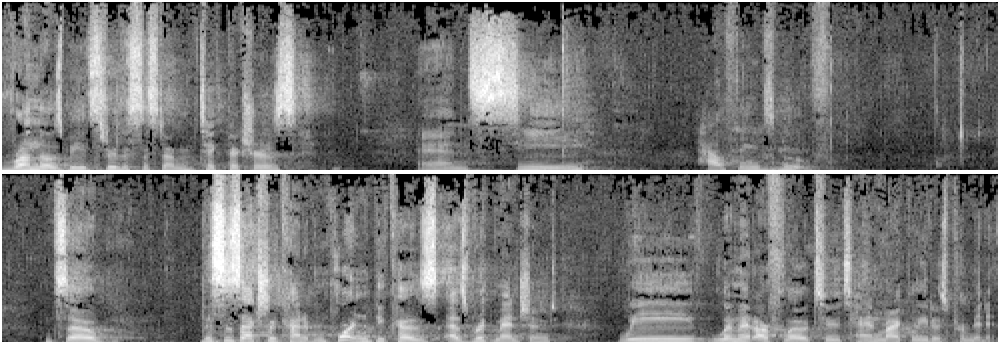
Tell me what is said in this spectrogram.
run those beads through the system, take pictures, and see how things move. And so this is actually kind of important because, as Rick mentioned, we limit our flow to 10 microliters per minute.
